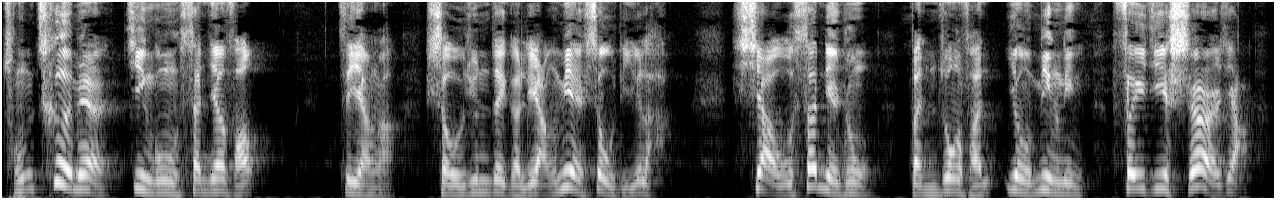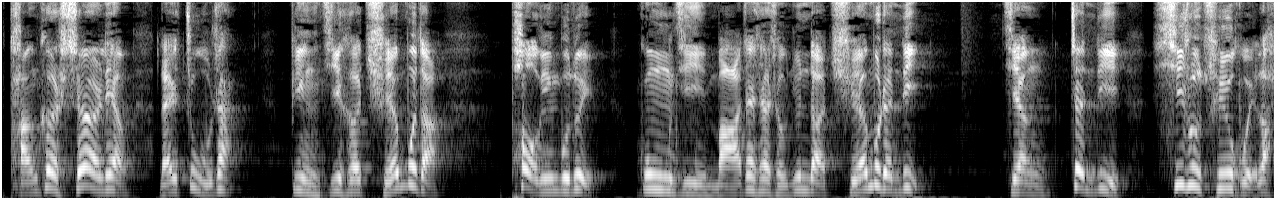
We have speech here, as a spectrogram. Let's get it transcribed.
从侧面进攻三间房。这样啊，守军这个两面受敌了。下午三点钟，本庄繁又命令飞机十二架、坦克十二辆来助战。并集合全部的炮兵部队攻击马占山守军的全部阵地，将阵地悉数摧毁了。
